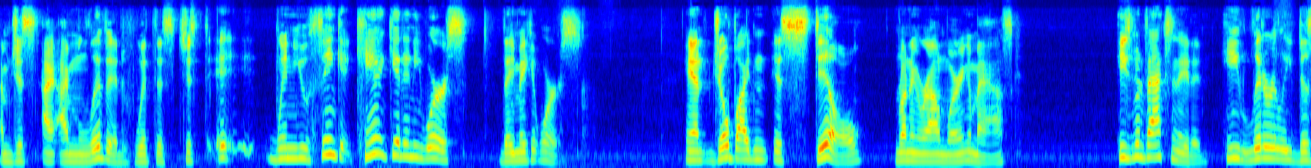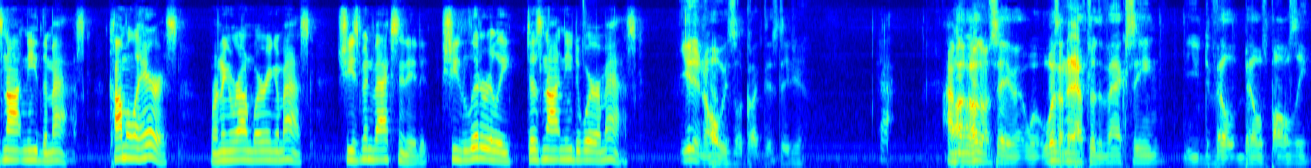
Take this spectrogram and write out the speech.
I'm just I, I'm livid with this. Just it, when you think it can't get any worse, they make it worse. And Joe Biden is still running around wearing a mask. He's been vaccinated. He literally does not need the mask. Kamala Harris running around wearing a mask. She's been vaccinated. She literally does not need to wear a mask. you didn't always look like this, did you? I'm I, I was gonna say, wasn't it after the vaccine you developed Bell's palsy?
